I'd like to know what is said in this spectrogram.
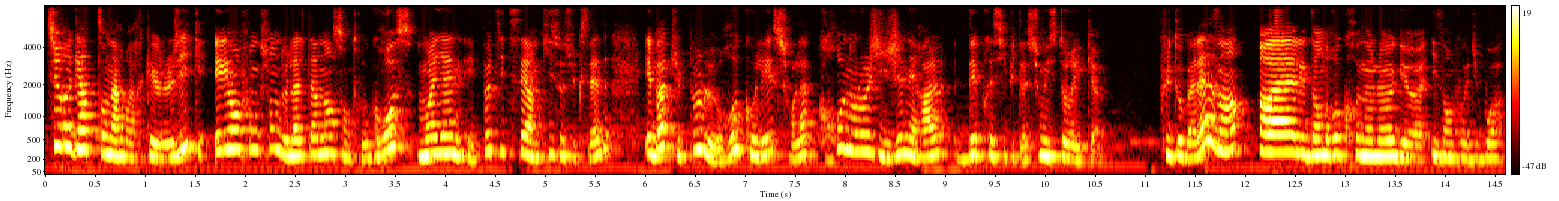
Tu regardes ton arbre archéologique et en fonction de l'alternance entre grosses, moyennes et petites cernes qui se succèdent, eh ben tu peux le recoller sur la chronologie générale des précipitations historiques. Plutôt balèze, hein? Ouais, les dendrochronologues, euh, ils envoient du bois.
